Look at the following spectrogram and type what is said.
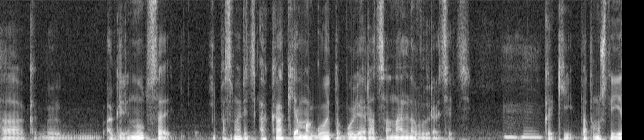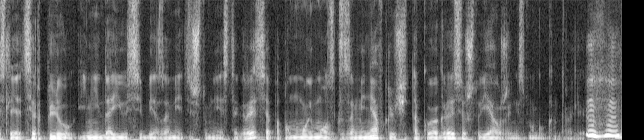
э, как бы оглянуться и посмотреть, а как я могу это более рационально выразить. Угу. Какие, потому что если я терплю и не даю себе заметить, что у меня есть агрессия, потом мой мозг за меня включит такую агрессию, что я уже не смогу контролировать. Угу.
